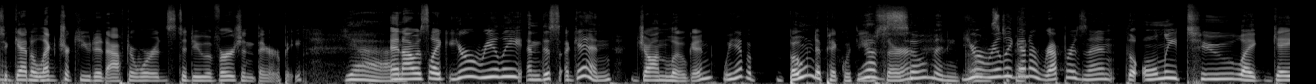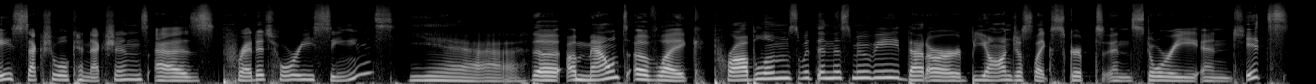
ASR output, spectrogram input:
to get Mhm. electrocuted afterwards to do aversion therapy. Yeah. And I was like, "You're really?" And this again, John Logan. We have a bone to pick with you, you have sir. so many. You're really to gonna represent the only two like gay sexual connections as predatory scenes? Yeah. The amount of like problems within this movie that are beyond just like script and story, and it's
